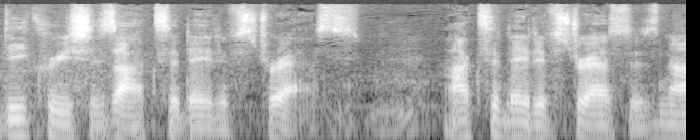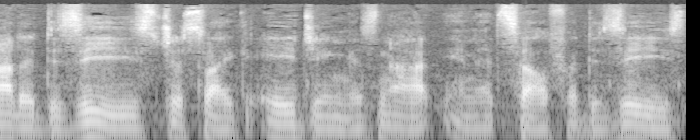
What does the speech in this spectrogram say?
decreases oxidative stress. Oxidative stress is not a disease, just like aging is not in itself a disease,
